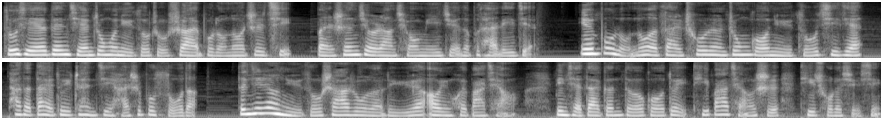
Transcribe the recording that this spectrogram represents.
足协跟前中国女足主帅布鲁诺置气，本身就让球迷觉得不太理解。因为布鲁诺在出任中国女足期间，他的带队战绩还是不俗的，曾经让女足杀入了里约奥运会八强，并且在跟德国队踢八强时踢出了血性。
